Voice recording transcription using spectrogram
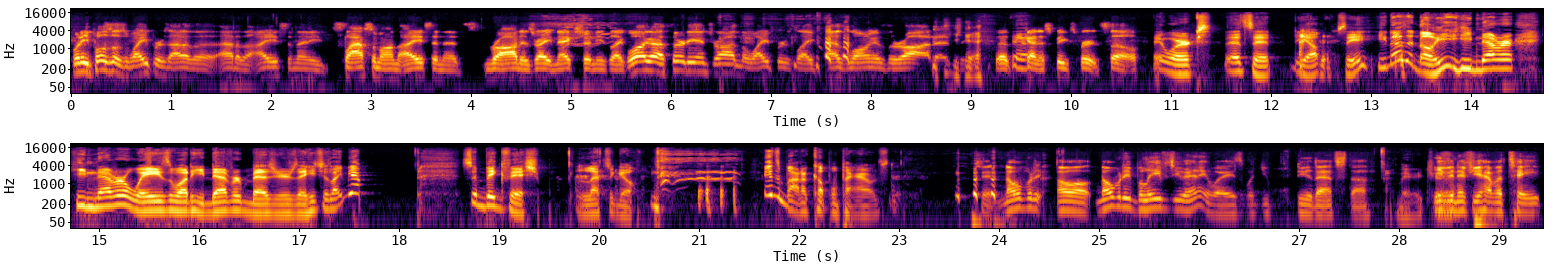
when he pulls those wipers out of the out of the ice and then he slaps them on the ice and its rod is right next to him, he's like, "Well, I got a 30 inch rod and the wipers like as long as the rod." And Yeah. that Yeah. kind of speaks for itself. It works. That's it. Yep. See? He doesn't know. He he never he never weighs what he never measures it. He's just like, Yep. It's a big fish. Let's go. it's about a couple pounds. Shit, nobody, oh, well, nobody believes you anyways when you do that stuff. Very true. Even if you have a tape,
